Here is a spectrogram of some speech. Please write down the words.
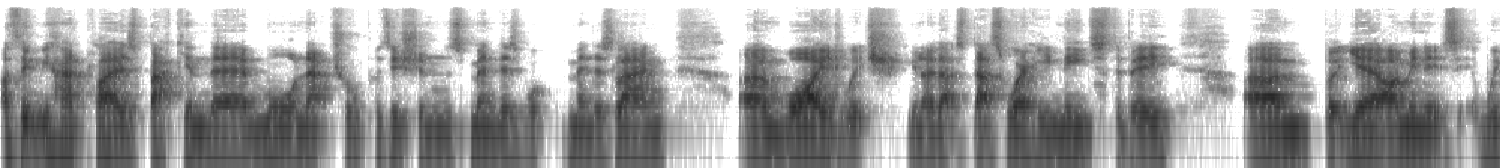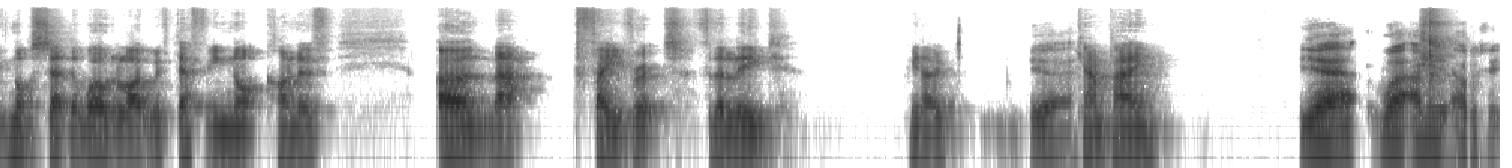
I think we had players back in their more natural positions. Mendes Mendez-Laing um, wide, which you know that's that's where he needs to be. Um, but yeah, I mean, it's we've not set the world alight. We've definitely not kind of earned that favourite for the league, you know, Yeah, campaign. yeah. Well, I mean, obviously,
